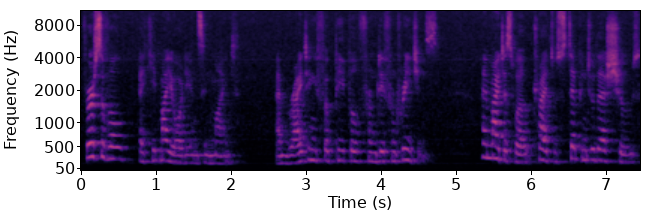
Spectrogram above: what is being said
First of all, I keep my audience in mind. I'm writing for people from different regions. I might as well try to step into their shoes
